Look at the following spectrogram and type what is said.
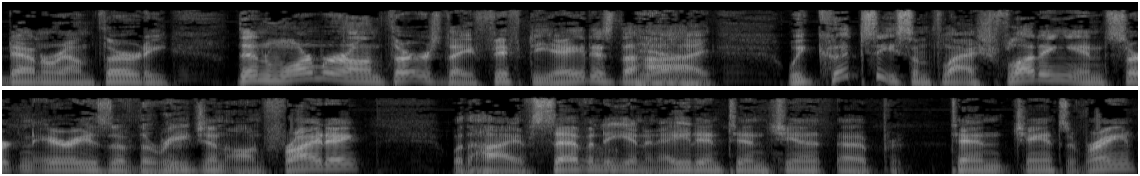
down around 30. Then warmer on Thursday. 58 is the high. We could see some flash flooding in certain areas of the region on Friday with a high of 70 and an 8 in 10, chan- uh, 10 chance of rain.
